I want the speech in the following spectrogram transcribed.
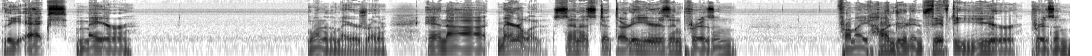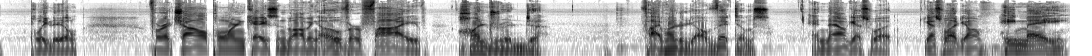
The ex mayor, one of the mayors rather, in uh, Maryland, sentenced to 30 years in prison from a 150 year prison plea deal for a child porn case involving over 500 500 y'all victims. And now guess what? Guess what y'all? He may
